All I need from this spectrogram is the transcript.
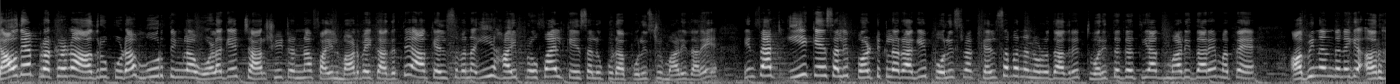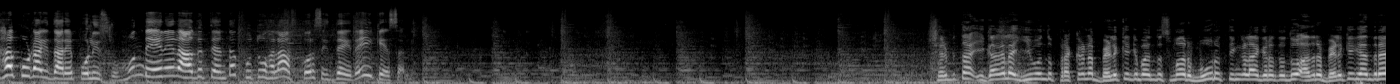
ಯಾವುದೇ ಪ್ರಕರಣ ಆದರೂ ಕೂಡ ಮೂರು ತಿಂಗಳ ಒಳಗೆ ಚಾರ್ಜ್ ಶೀಟ್ ಅನ್ನ ಫೈಲ್ ಮಾಡಬೇಕಾಗುತ್ತೆ. ಆ ಕೆಲಸವನ್ನ ಈ ಹೈ ಪ್ರೊಫೈಲ್ ಕೇಸಲ್ಲೂ ಕೂಡ ಪೊಲೀಸರು ಮಾಡಿದ್ದಾರೆ. ಇನ್ಫ್ಯಾಕ್ಟ್ ಈ ಕೇಸಲ್ಲಿ ಪರ್ಟಿಕ್ಯುಲರ್ ಆಗಿ ಪೊಲೀಸರ ಕೆಲಸವನ್ನ ನೋಡೋದಾದ್ರೆ ತ್ವರಿತಗತಿಯಾಗಿ ಮಾಡಿದ್ದಾರೆ ಮತ್ತೆ ಅಭಿನಂದನೆಗೆ ಅರ್ಹ ಕೂಡ ಇದ್ದಾರೆ ಪೊಲೀಸರು. ಮುಂದೆ ಏನೇನಾಗುತ್ತೆ ಅಂತ ಕುತೂಹಲ ಅಫ್ಕೋರ್ಸ್ ಇದ್ದೇ ಇದೆ ಈ ಕೇಸಲ್ಲಿ ಶರ್ಮಿತಾ, ಈಗಾಗಲೇ ಈ ಒಂದು ಪ್ರಕರಣ ಬೆಳಕಿಗೆ ಬಂದು ಸುಮಾರು ಮೂರು ತಿಂಗಳಾಗಿರೋದು ಅದರ ಬೆಳಕಿಗೆ ಅಂದ್ರೆ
